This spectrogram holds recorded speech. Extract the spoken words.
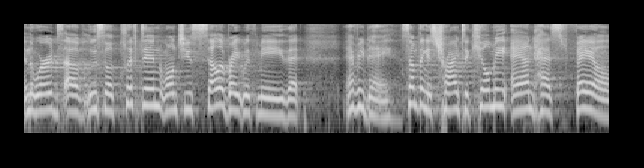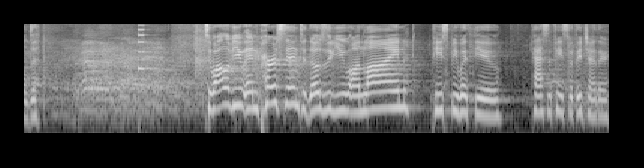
In the words of Lucille Clifton, won't you celebrate with me that every day something has tried to kill me and has failed? To all of you in person, to those of you online, peace be with you. Pass the peace with each other.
